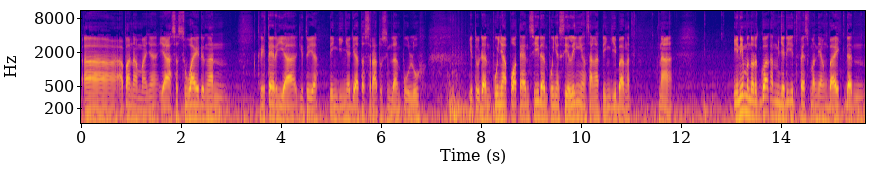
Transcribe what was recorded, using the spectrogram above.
uh, apa namanya ya sesuai dengan kriteria gitu ya tingginya di atas 190 gitu dan punya potensi dan punya ceiling yang sangat tinggi banget. Nah ini menurut gue akan menjadi investment yang baik dan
